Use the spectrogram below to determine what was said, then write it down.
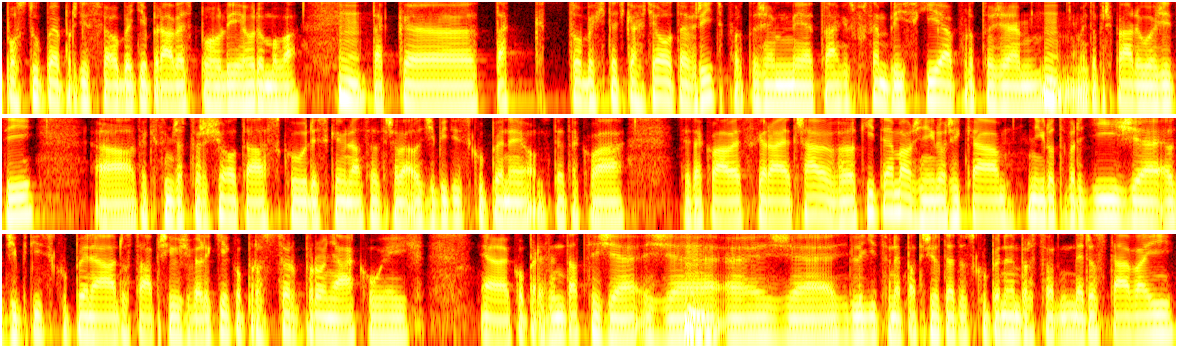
postupuje proti své oběti právě z pohledu jeho domova. Hmm. Tak, tak to bych teďka chtěl otevřít, protože mi je to nějakým způsobem blízký a protože hmm. mi to připadá důležitý. A taky jsem často řešil otázku diskriminace třeba LGBT skupiny. Jo. To, je taková, to je taková věc, která je třeba velký téma, že někdo říká, někdo tvrdí, že LGBT skupina dostává příliš veliký jako prostor pro nějakou jejich eh, jako prezentaci, že, že, hmm. Eh, že lidi, co nepatří do této skupiny, ten prostor nedostávají.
